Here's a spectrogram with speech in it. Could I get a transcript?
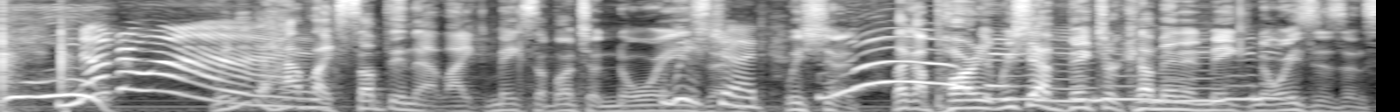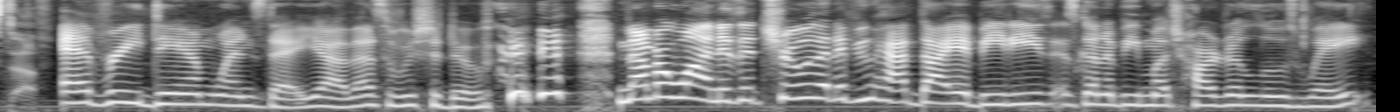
Number one. We need to have like something that like makes a bunch of noise. We should. We should. Like a party. We should have Victor come in and make noises and stuff. Every damn Wednesday. Yeah, that's what we should do. Number one, is it true that if you have diabetes, it's going to be much harder to lose weight?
